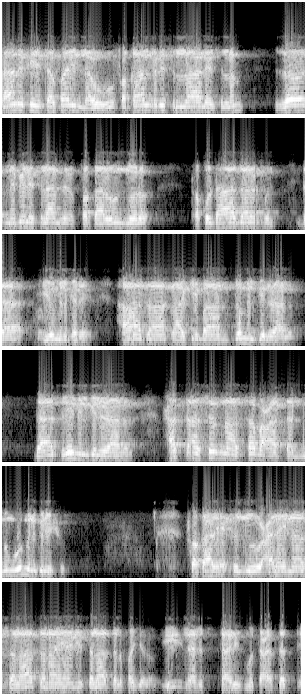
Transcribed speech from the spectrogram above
کان فی سفر له فقال نبی صلی الله علیه وسلم زه نبی اسلام فقال انظر فقلت هذا ركب دا یو ملګری هذا راکبان دو ملګری رااله دا درې ملګری رااله حتا سرنا سبعه من و ملګری شو فقال احفظوا علينا صلاتنا يعني صلاه الفجر ايه ليله التعريض متعدد ده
